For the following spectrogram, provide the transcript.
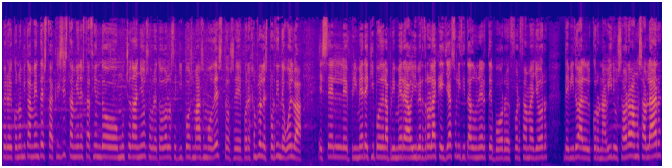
Pero económicamente esta crisis también está haciendo mucho daño, sobre todo a los equipos más modestos. Eh, por ejemplo, el Sporting de Huelva es el eh, primer equipo de la primera Iberdrola que ya ha solicitado un ERTE por fuerza mayor debido al coronavirus. Ahora vamos a hablar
